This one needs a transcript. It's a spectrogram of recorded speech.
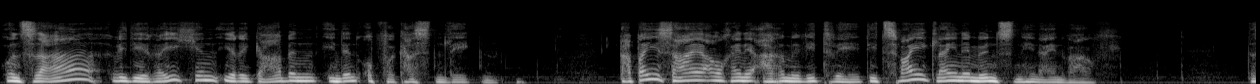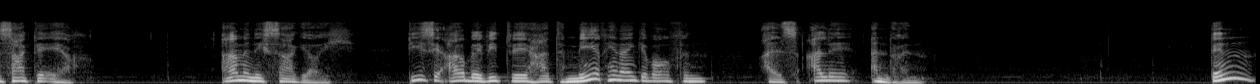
und sah, wie die Reichen ihre Gaben in den Opferkasten legten. Dabei sah er auch eine arme Witwe, die zwei kleine Münzen hineinwarf. Da sagte er, Amen, ich sage euch, diese arme Witwe hat mehr hineingeworfen als alle anderen. Denn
